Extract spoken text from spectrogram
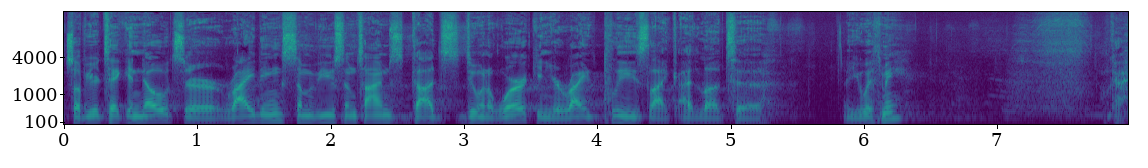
So if you're taking notes or writing, some of you sometimes God's doing a work and you're writing, please, like, I'd love to. Are you with me? Okay.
